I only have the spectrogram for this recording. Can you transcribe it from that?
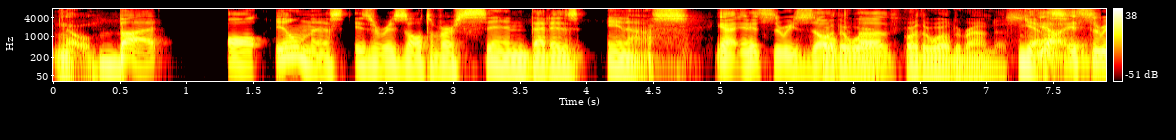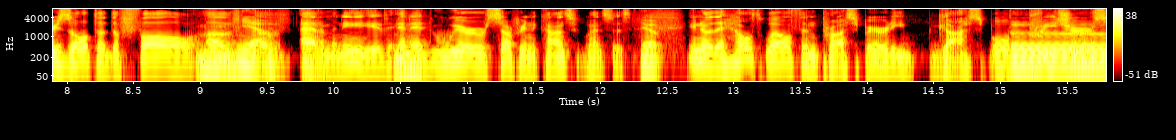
no. but all illness is a result of our sin that is in us. Yeah, and it's the Or result the world, of or the world around us. Yes. yeah, it's the result of the fall Mhm. of, Yeah. of Adam and Eve, and mm-hmm. it, we're suffering the consequences. Yep. You know, the health, wealth, and prosperity gospel Boo. preachers,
